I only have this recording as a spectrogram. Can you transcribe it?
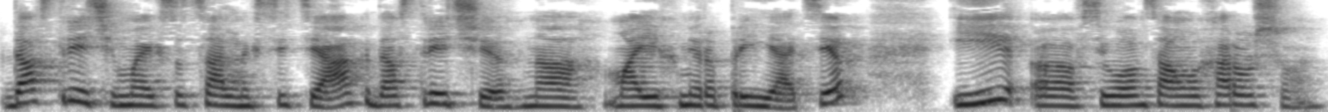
До встречи в моих социальных сетях, до встречи на моих мероприятиях, и э, всего вам самого хорошего.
